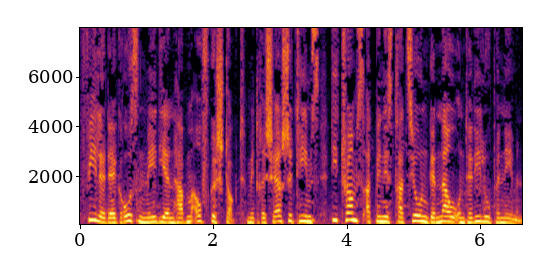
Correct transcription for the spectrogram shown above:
Viele der großen Medien haben aufgestockt mit Rechercheteams, die Trumps Administration genau unter die Lupe nehmen.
